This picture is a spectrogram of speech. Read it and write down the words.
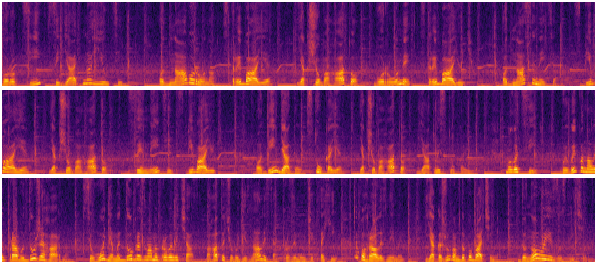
горобці сидять на гілці. Одна ворона стрибає, якщо багато, ворони стрибають. Одна синиця співає, якщо багато, синиці співають. Один дятел стукає, якщо багато, дятли стукають. Молодці! Ви виконали вправу дуже гарно. Сьогодні ми добре з вами провели час, багато чого дізналися про зимуючих птахів та пограли з ними. Я кажу вам до побачення. До нової зустрічі!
